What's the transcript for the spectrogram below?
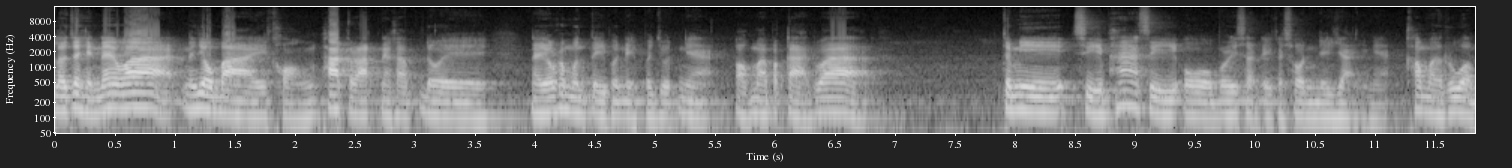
เราจะเห็นได้ว่านโยบายของภาครัฐนะครับ โดยนายกรัฐมนตรีพลเอกประยุทธ์เนี่ยออกมาประกาศว่าจะมี 45 CEO บริษัทเอกชนใหญ่ๆเนี่ยเข้ามาร่วม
